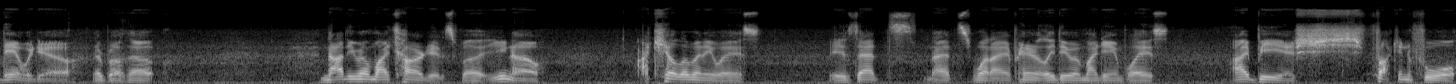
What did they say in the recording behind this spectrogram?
There we go. They're both out. Not even my targets, but you know, I kill them anyways. Is that's that's what I apparently do in my gameplays. I be a sh- fucking fool.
